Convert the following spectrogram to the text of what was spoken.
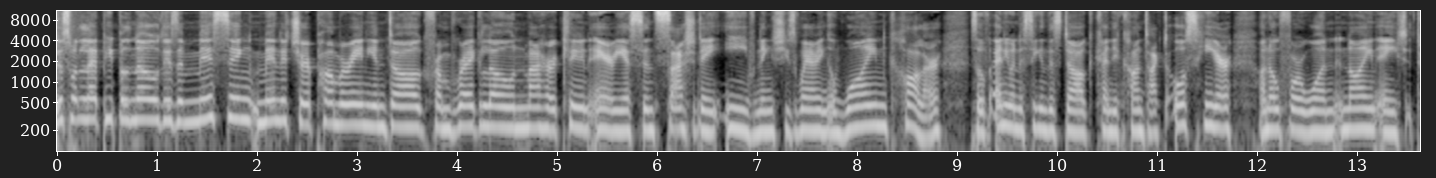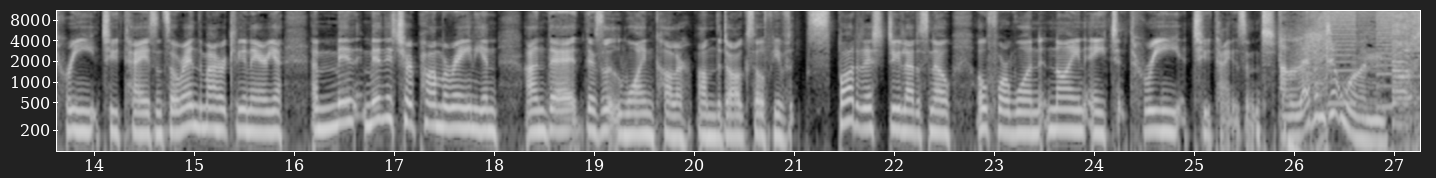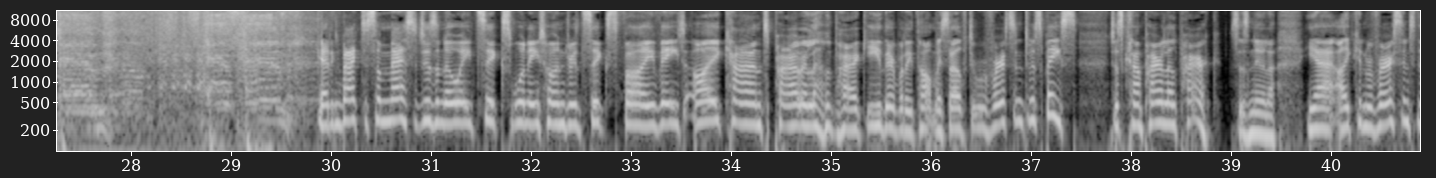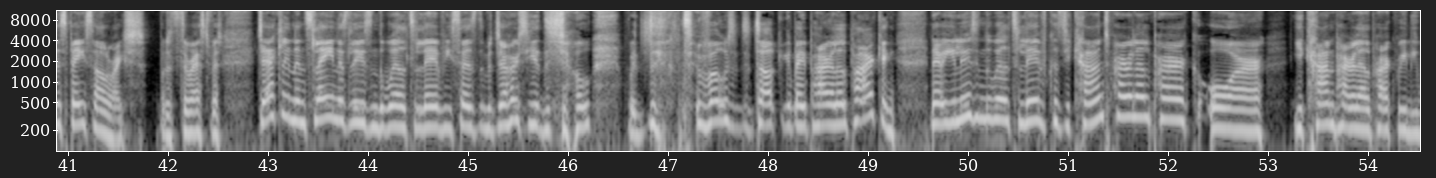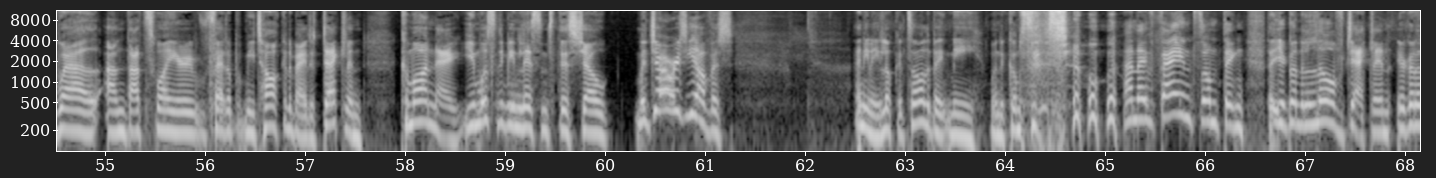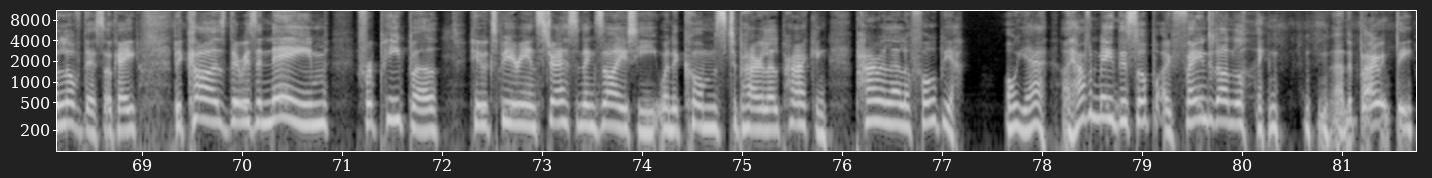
Just want to let people know there's a missing miniature Pomeranian dog from Breglone, Mahercloon area since Saturday evening. She's wearing a wine collar. So if anyone is seeing this dog, can you contact us here on 041 983 2000? So around the Mahercloon area, a mi- miniature Pomeranian, and uh, there's a little wine collar on the dog. So if you've spotted it, do let us know 041 983 2000. 11 to 1. Getting back to some messages on 086 1800 658. I can't parallel park either, but I thought myself to reverse into a space. Just can't parallel park, says Nuala. Yeah, I can reverse into the space all right, but it's the rest of it. Declan and Slane is losing the will to live. He says the majority of the show was devoted to talking about parallel parking. Now, are you losing the will to live because you can't parallel park or you can parallel park really well and that's why you're fed up with me talking about it? Declan, come on now. You mustn't have been listening to this show. Majority of it. Anyway, look, it's all about me when it comes to the show. and I've found something that you're going to love, Declan. You're going to love this, okay? Because there is a name for people who experience stress and anxiety when it comes to parallel parking parallelophobia. Oh, yeah. I haven't made this up. I found it online. and apparently,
